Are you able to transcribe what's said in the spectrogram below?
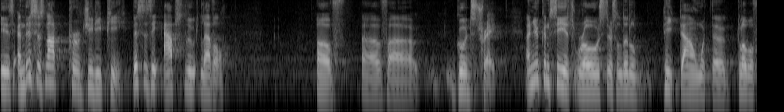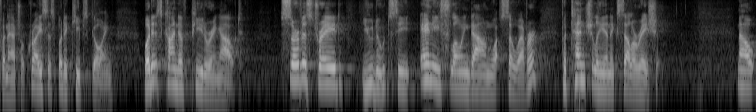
is, and this is not per GDP, this is the absolute level of, of uh, goods trade. And you can see it rose, there's a little peak down with the global financial crisis, but it keeps going. But it's kind of petering out. Service trade, you don't see any slowing down whatsoever, potentially an acceleration. Now,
